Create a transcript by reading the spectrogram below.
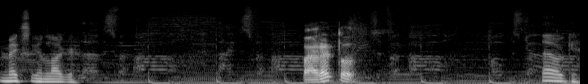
Mexican lager? Barato. Oh, okay.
